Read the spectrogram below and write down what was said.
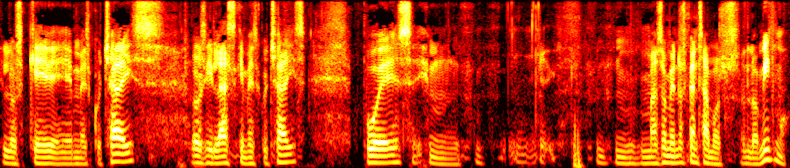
los que me escucháis, los y las que me escucháis, pues mm, más o menos pensamos lo mismo.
